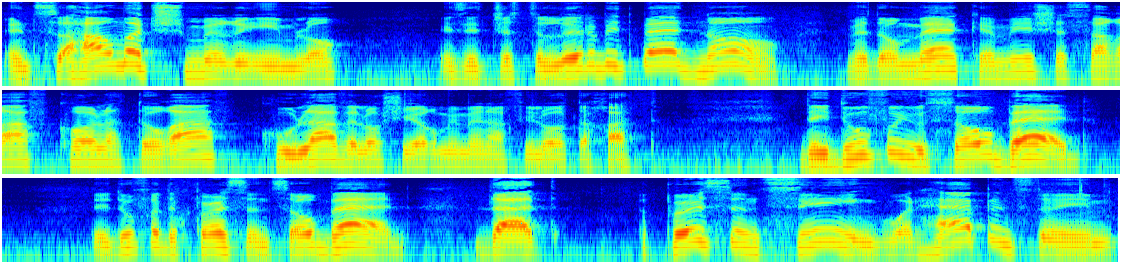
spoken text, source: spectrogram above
And so how much meri'im lo? Is it just a little bit bad? No. ודומה כמי ששרף כל התורה כולה ולא שיער ממנה אפילו אות אחת. They do for you so bad, they do for the person so bad, that a person seeing what happens to him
